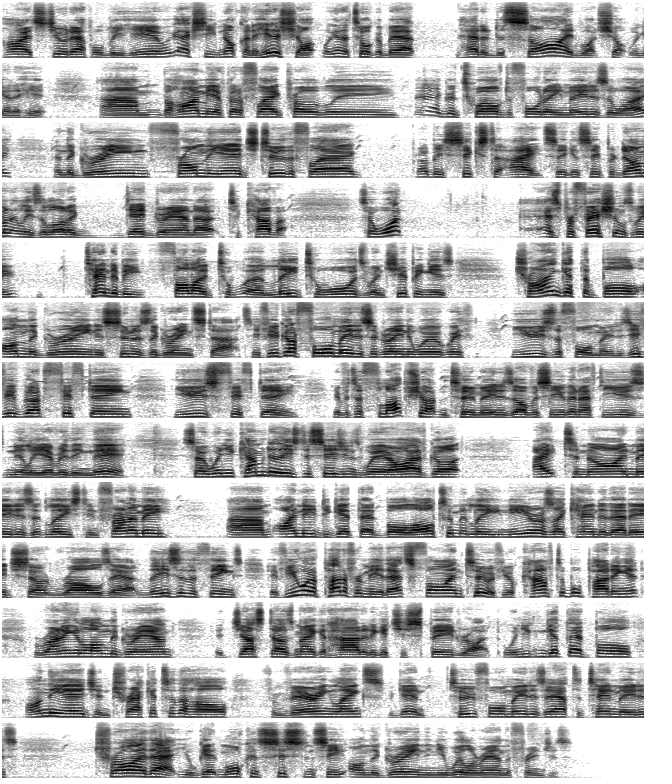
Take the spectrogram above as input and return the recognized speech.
Hi, it's Stuart Appleby here. We're actually not going to hit a shot. We're going to talk about how to decide what shot we're going to hit. Um, behind me I've got a flag probably a good 12 to 14 metres away and the green from the edge to the flag probably 6 to 8. So you can see predominantly there's a lot of dead ground uh, to cover. So what, as professionals, we tend to be followed to uh, lead towards when chipping is try and get the ball on the green as soon as the green starts. If you've got four metres of green to work with, use the four metres. If you've got 15, use 15. If it's a flop shot in two metres, obviously you're going to have to use nearly everything there. So when you come to these decisions where I've got eight to nine metres at least in front of me, um, I need to get that ball ultimately near as I can to that edge so it rolls out. These are the things, if you want to putt it from here, that's fine too. If you're comfortable putting it, running it along the ground, it just does make it harder to get your speed right. But when you can get that ball on the edge and track it to the hole from varying lengths, again, two, four metres out to 10 metres, try that. You'll get more consistency on the green than you will around the fringes.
